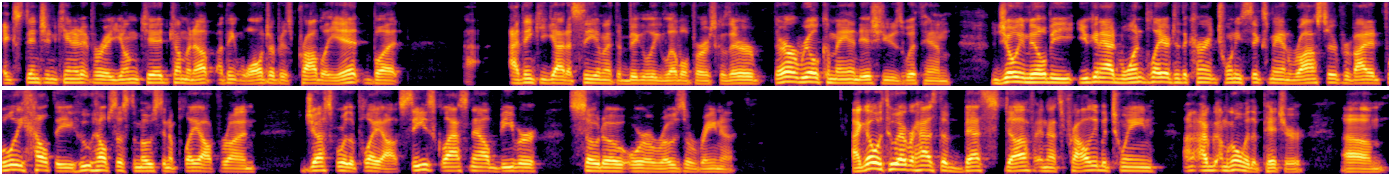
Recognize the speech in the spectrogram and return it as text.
extension candidate for a young kid coming up, I think Waldrep is probably it. But I think you got to see him at the big league level first because there there are real command issues with him. Joey Milby, you can add one player to the current 26 man roster, provided fully healthy. Who helps us the most in a playoff run just for the playoffs? Cease, Glasnow, Bieber, Soto, or Arozarena. I go with whoever has the best stuff, and that's probably between. I'm, going with a pitcher, um,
